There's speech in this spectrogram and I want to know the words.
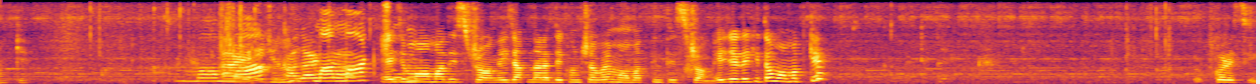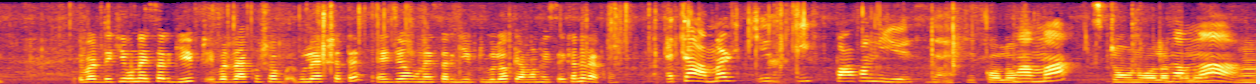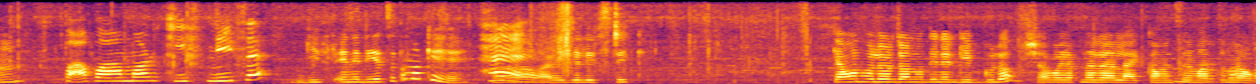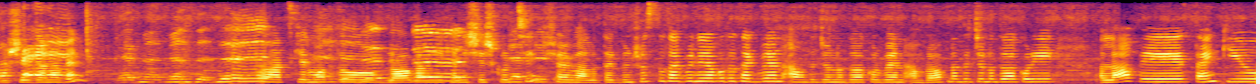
ওকে মামা মামা এই যে মোহাম্মদ স্ট্রং এই যে আপনারা দেখুন সবাই মোহাম্মদ কিন্তু স্ট্রং এই যে দেখি তো মোহাম্মদকে করেছি। এবার দেখি উনাইসার গিফট এবার রাখো সবগুলো একসাথে। এই যে উনাইসার গিফটগুলো কেমন হয়েছে এখানে রাখো। এটা আমার গিফট পাপা নিয়ে যে কলম মামা স্টোন ওয়ালা কলম। পাপা আমার গিফট নিয়েছে। গিফট এনে দিয়েছে তোমাকে? হ্যাঁ। আর এই যে লিপস্টিক কেমন হলো ওর জন্মদিনের গিফটগুলো সবাই আপনারা লাইক কমেন্টসের মাধ্যমে অবশ্যই জানাবেন। তো আজকের মতো ব্লগ আমি এখানে শেষ করছি। সবাই ভালো থাকবেন, সুস্থ থাকবেন, নিরাপদে থাকবেন। আমাদের জন্য দোয়া করবেন, আমরা আপনাদের জন্য দোয়া করি। আল্লাহ হাফেজ থ্যাংক ইউ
